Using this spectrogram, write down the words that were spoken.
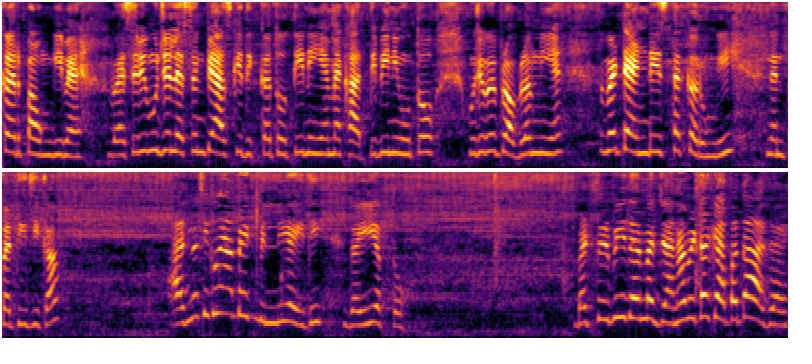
कर पाऊँगी मैं। वैसे भी मुझे लहसुन प्याज की दिक्कत होती नहीं है मैं खाती भी नहीं हूँ तो मुझे कोई प्रॉब्लम नहीं है। तो मैं टेन डेज़ तक करूँगी गणपति जी का। आज ना को यहाँ पे एक बिल्ली आई थी गई अब तो। बट फिर भी इधर मत जाना बेटा क्या पता आ जाए।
